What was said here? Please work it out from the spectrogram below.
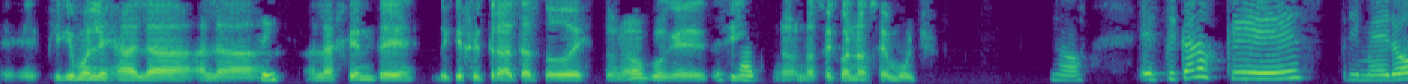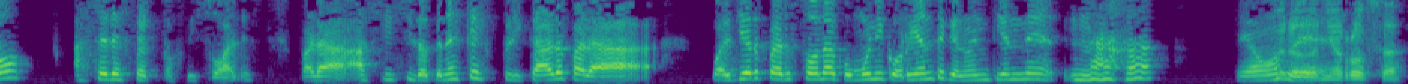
expliquémosles a la, a la, a la gente de qué se trata todo esto, ¿no? Porque sí, no, no se conoce mucho. No, explícanos qué es primero hacer efectos visuales, para así si lo tenés que explicar para cualquier persona común y corriente que no entiende nada, digamos. Para Doña Rosa.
